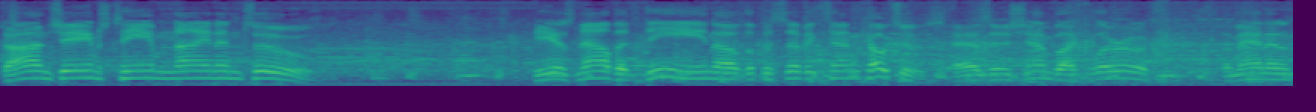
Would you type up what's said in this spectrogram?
Don James team 9 and 2. He is now the dean of the Pacific 10 coaches, as is Schembechler, the man in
